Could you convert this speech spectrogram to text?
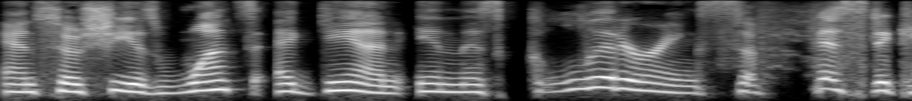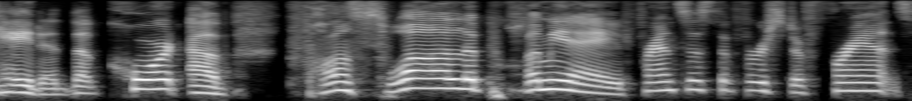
And so she is once again in this glittering, sophisticated, the court of Francois le Premier, Francis I of France.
